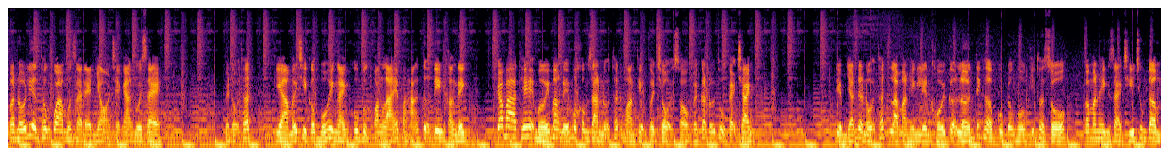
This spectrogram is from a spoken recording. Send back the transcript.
và nối liền thông qua một dải đèn nhỏ chạy ngang đuôi xe. Về nội thất, Kia mới chỉ công bố hình ảnh khu vực khoang lái và hãng tự tin khẳng định K3 thế hệ mới mang đến một không gian nội thất hoàn thiện vượt trội so với các đối thủ cạnh tranh. Điểm nhấn ở nội thất là màn hình liền khối cỡ lớn tích hợp cụm đồng hồ kỹ thuật số và màn hình giải trí trung tâm.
